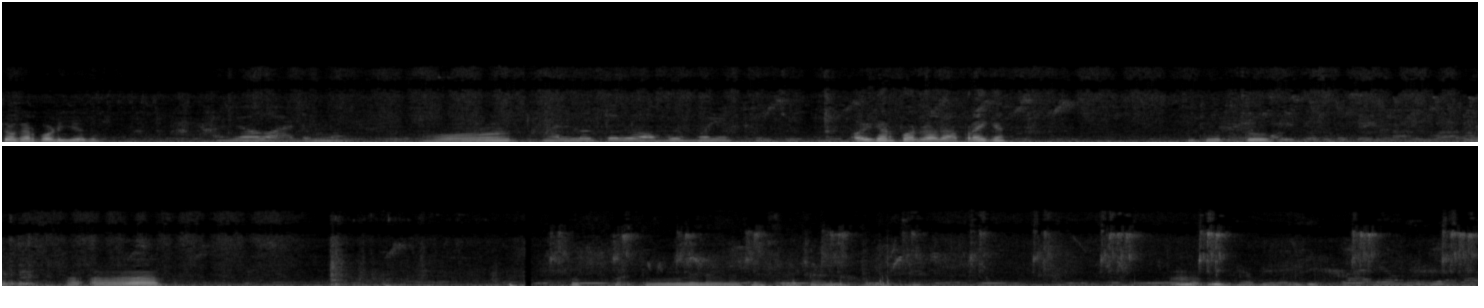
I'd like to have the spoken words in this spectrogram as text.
ચોકાર પડી ગયો તો? અગિયાર પડ રહ્યા આપણા જોતો જો તો. હા તો નાના નાના ભેંસોને ચાલ નાખવા માટે મમ્મી ત્યાં બેસી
